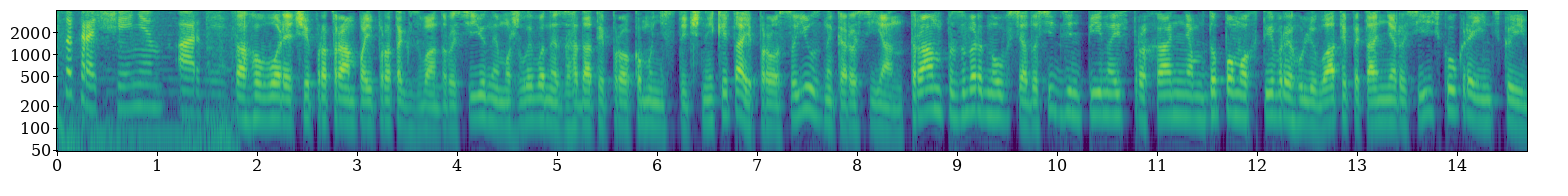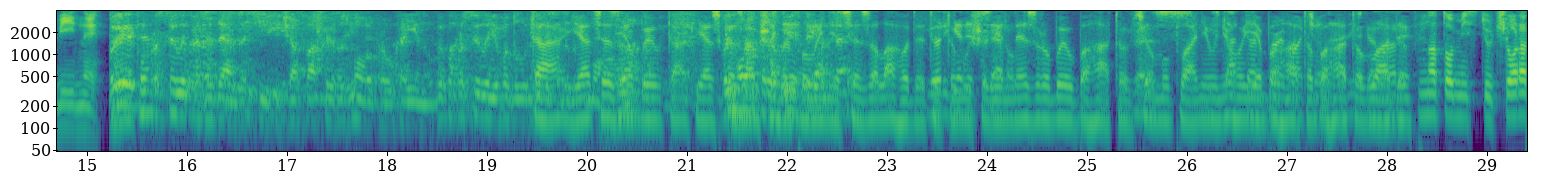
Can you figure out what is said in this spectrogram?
и сокращением армии. Та говорячи про Трампа і про так звану Росію, неможливо не згадати про комуністичний Китай, про союзника росіян. Трамп звернувся до Сі Цзіньпіна із проханням допомогти врегулювати питання російсько-української війни. Ви попросили президента Росії під час вашої розмови про Україну. Ви попросили його долучитися Так, я це зробив. Так, я сказав, що ви повинні це залагодити, тому що він не зробив багато в цьому плані. У нього є багато багато влади. Натомість учора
